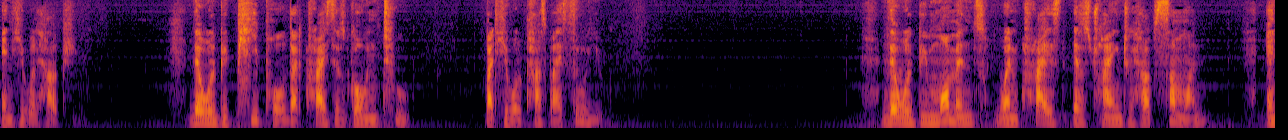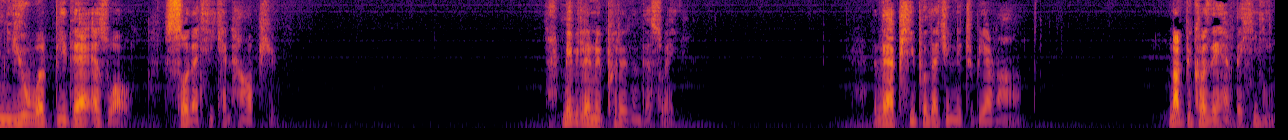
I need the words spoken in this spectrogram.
and he will help you. There will be people that Christ is going to, but he will pass by through you. There will be moments when Christ is trying to help someone, and you will be there as well so that he can help you. Maybe let me put it in this way there are people that you need to be around, not because they have the healing,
